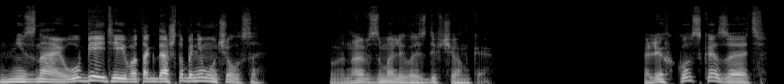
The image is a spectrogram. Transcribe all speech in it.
«Не знаю, убейте его тогда, чтобы не мучился!» Вновь взмолилась девчонка. Легко сказать.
